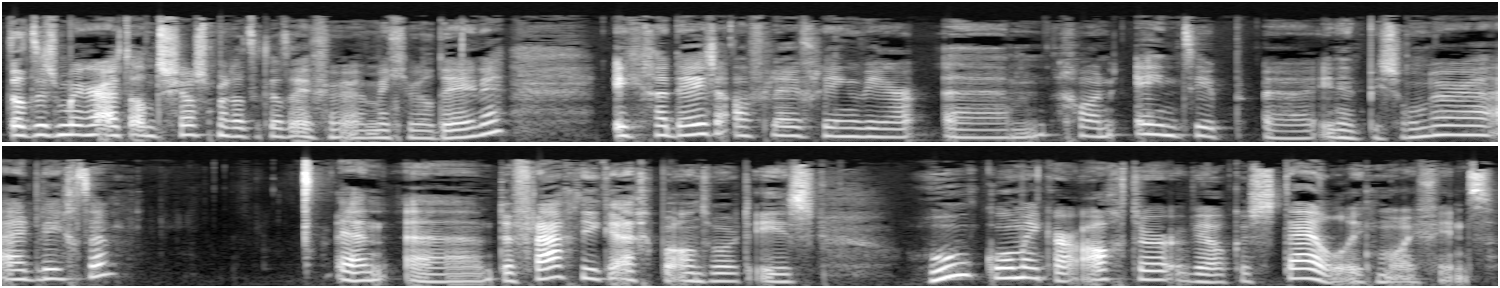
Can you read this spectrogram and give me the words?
dat is meer uit enthousiasme dat ik dat even met je wil delen. Ik ga deze aflevering weer um, gewoon één tip uh, in het bijzonder uh, uitlichten. En de vraag die ik eigenlijk beantwoord is: hoe kom ik erachter welke stijl ik mooi vind?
